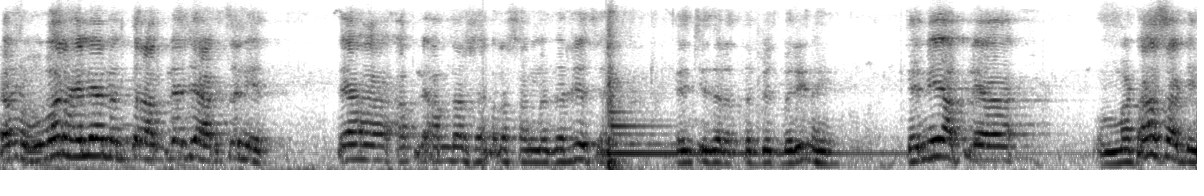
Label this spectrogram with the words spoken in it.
कारण उभा राहिल्यानंतर आपल्या ज्या अडचणी आहेत त्या आपल्या आमदार साहेबाला सांगणं गरजेचं आहे. त्यांची जरा तब्येत बरी नाही. त्यांनी आपल्या मठासाठी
